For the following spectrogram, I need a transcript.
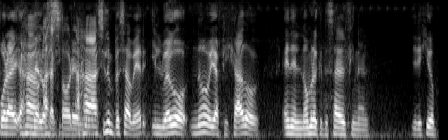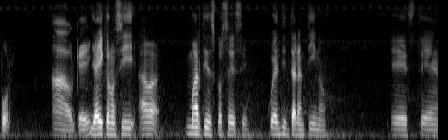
por ahí, ajá, de los así, actores, Ajá, güey. así lo empecé a ver y luego no me había fijado en el nombre que te sale al final. Dirigido por. Ah, ok. Y ahí conocí a Martin Scorsese, Quentin Tarantino, este,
